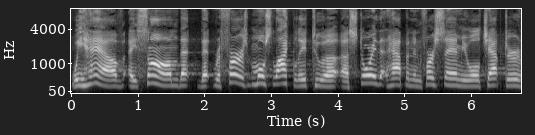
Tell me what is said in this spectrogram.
we have a psalm that, that refers most likely to a, a, story that happened in 1 Samuel chapter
